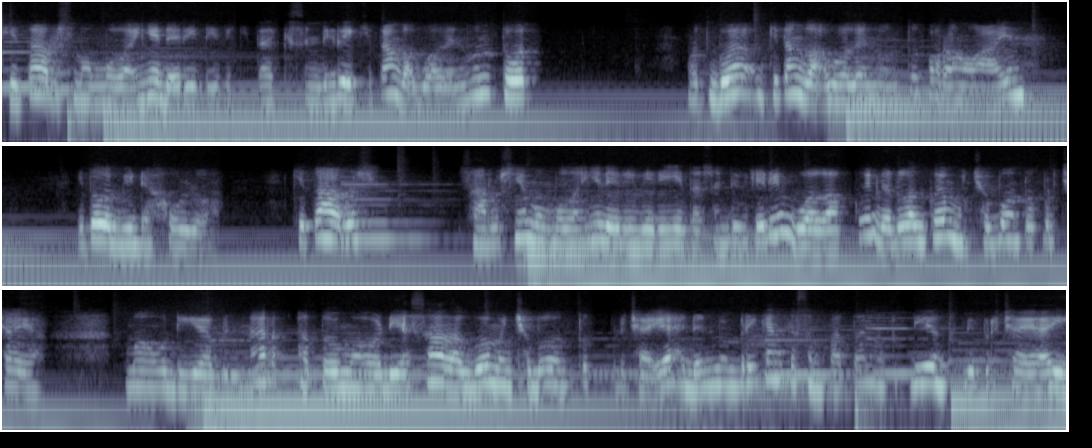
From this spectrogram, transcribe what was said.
kita harus memulainya dari diri kita sendiri. Kita nggak boleh nuntut. Menurut gue kita nggak boleh nuntut orang lain. Itu lebih dahulu kita harus seharusnya memulainya dari diri kita sendiri. Jadi yang gue lakuin adalah gue mencoba untuk percaya. Mau dia benar atau mau dia salah gue mencoba untuk percaya dan memberikan kesempatan untuk dia untuk dipercayai.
